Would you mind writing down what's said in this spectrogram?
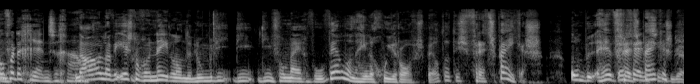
over de grenzen gaan? Nou, laten we eerst nog een Nederlander noemen... die, die, die voor mijn gevoel wel een hele goede rol speelt. Dat is Fred Spijkers. Fred Defensie. Spijkers Ja.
